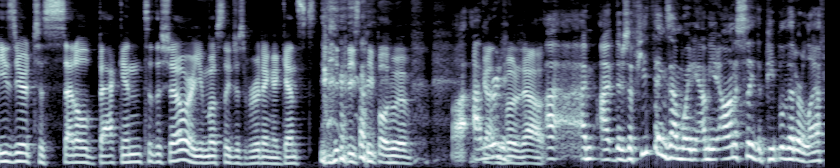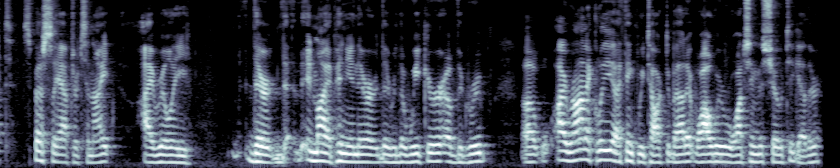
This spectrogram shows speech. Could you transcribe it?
Easier to settle back into the show, or are you mostly just rooting against these people who have I'm gotten ready- voted out? I, I'm, I, there's a few things I'm waiting. I mean, honestly, the people that are left, especially after tonight, I really, they're, in my opinion, they're they're the weaker of the group. Uh, ironically, I think we talked about it while we were watching the show together.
